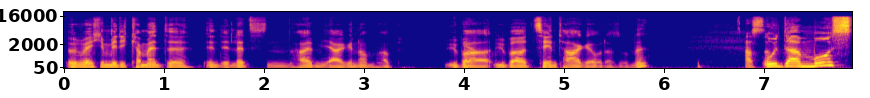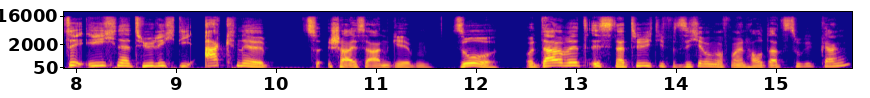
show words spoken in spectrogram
irgendwelche Medikamente in den letzten halben Jahr genommen habe. Über, über zehn Tage oder so, ne? Hast du? Und da musste ich natürlich die Akne-Scheiße angeben. So. Und damit ist natürlich die Versicherung auf meinen Hautarzt zugegangen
